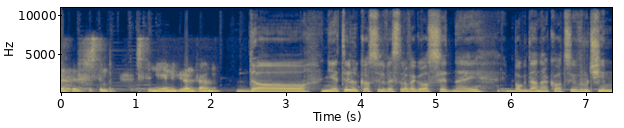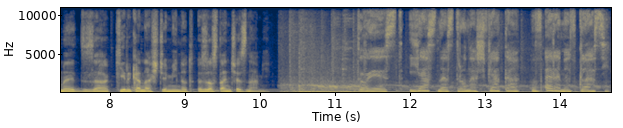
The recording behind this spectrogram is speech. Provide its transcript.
z, tym, z tymi emigrantami. Do nie tylko sylwestrowego Sydney Bogdana Kocy wrócimy za kilkanaście minut. Zostańcie z nami. To jest jasna strona świata w RMS Classic.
